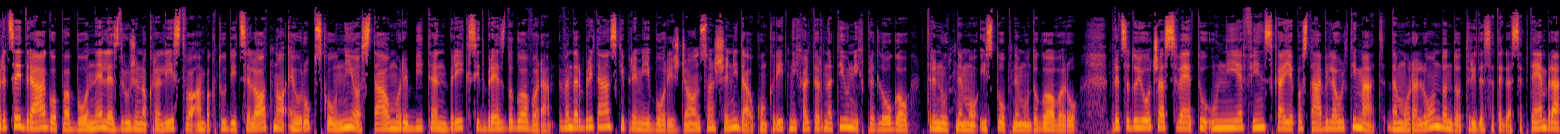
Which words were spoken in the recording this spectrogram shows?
Predvsej drago pa bo ne le Združeno kraljestvo, ampak tudi celotno Evropsko unijo stal morebiten Brexit brez dogovora. Vendar britanski premijer Boris Johnson še ni dal konkretnih alternativnih predlogov trenutnemu izstopnemu dogovoru. Predsedujoča svetu unije Finska je postavila ultimat, da mora London do 30. septembra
